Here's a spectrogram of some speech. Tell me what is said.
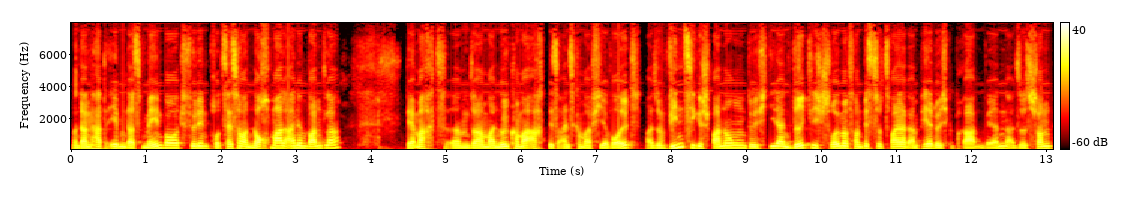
Und dann hat eben das Mainboard für den Prozessor nochmal einen Wandler. Der macht, ähm, sagen wir mal, 0,8 bis 1,4 Volt. Also winzige Spannungen, durch die dann wirklich Ströme von bis zu 200 Ampere durchgebraten werden. Also ist schon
